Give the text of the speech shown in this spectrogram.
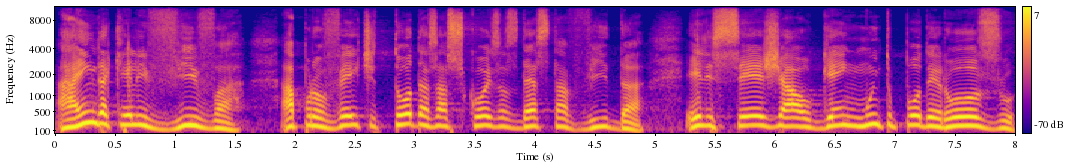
Ainda que ele viva, aproveite todas as coisas desta vida, ele seja alguém muito poderoso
